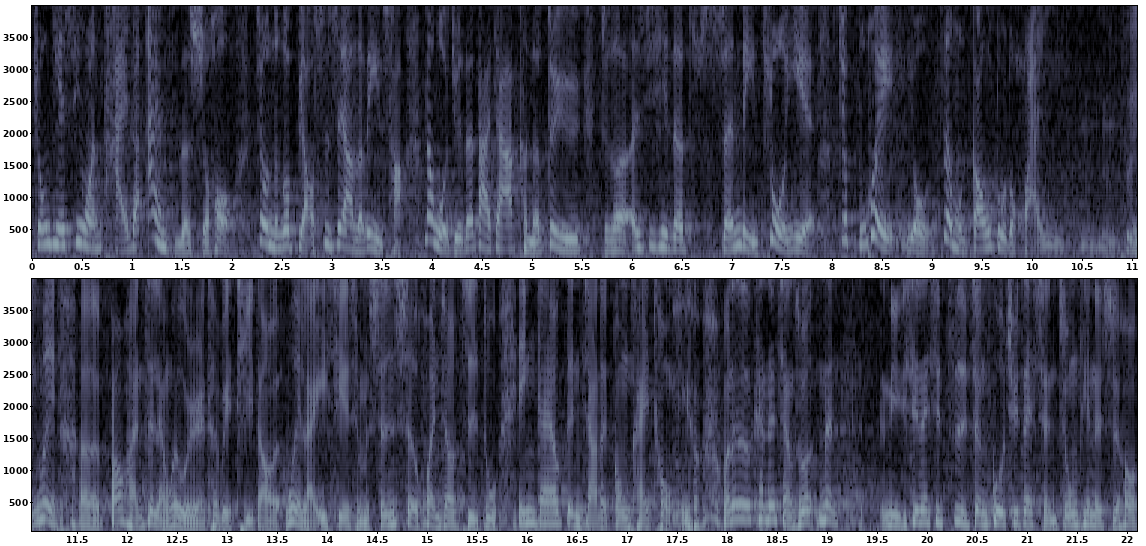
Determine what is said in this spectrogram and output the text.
中天新闻台的案子的时候，就能够表示这样的立场，那我觉得大家可能对于整个 NCC 的审理作业就不会有这么高度的怀疑。嗯嗯，对，因为呃，包含这两位委员特别提到未来一些什么声设换照制度，应该要更加的公开透明。我那时候看他想说，那你现在是自证过去在审中天的时候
